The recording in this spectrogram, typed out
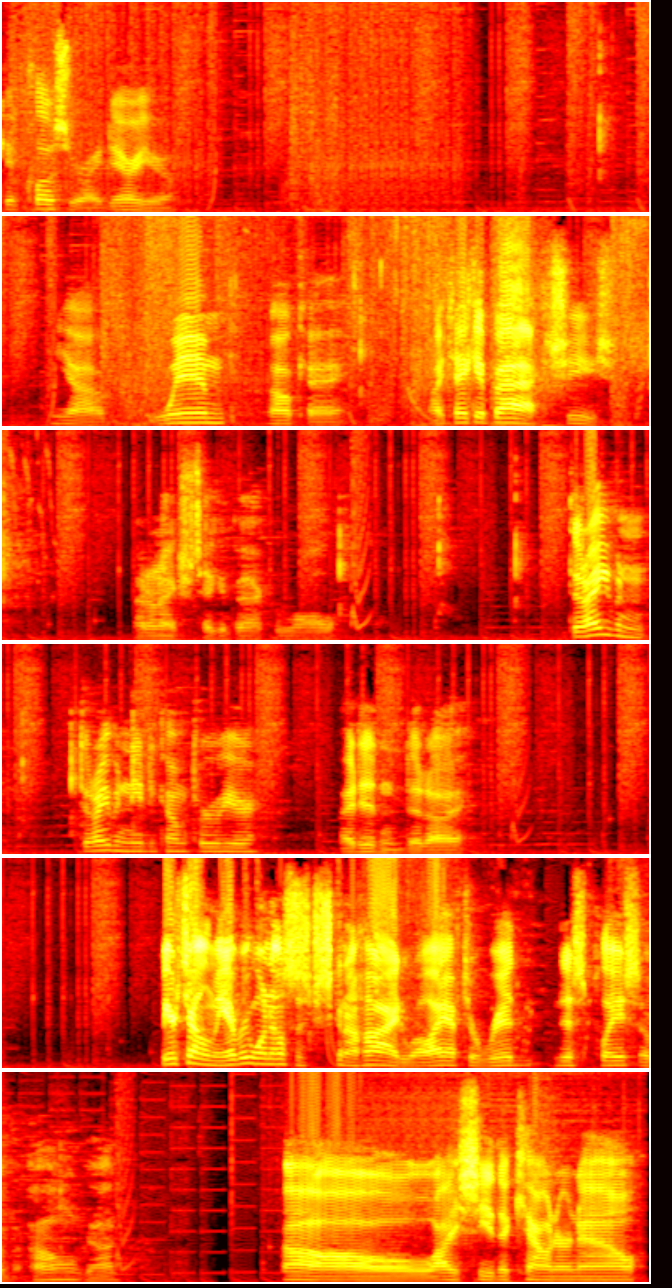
Get closer, I dare you. Yeah, wimp. Okay. I take it back, sheesh. I don't actually take it back, lol. Did I even... Did I even need to come through here? I didn't, did I? You're telling me everyone else is just gonna hide while I have to rid this place of... Oh, God. Oh, I see the counter now.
